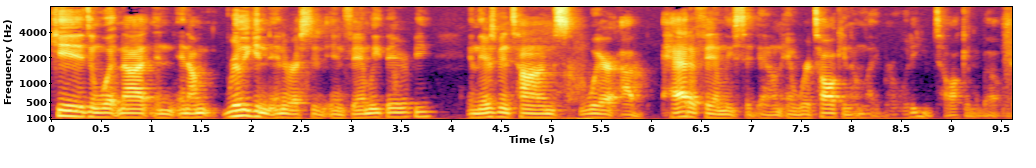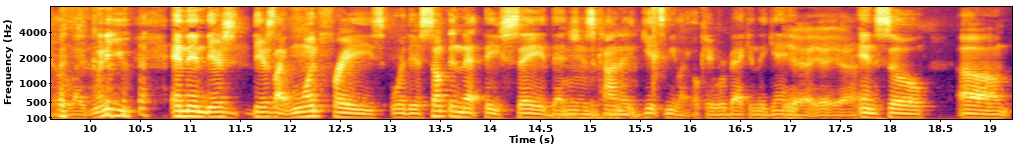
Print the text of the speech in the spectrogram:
kids and whatnot and, and i'm really getting interested in family therapy. And there's been times where i've had a family sit down and we're talking. I'm like bro what are you talking about bro? Like when are you and then there's there's like one phrase or there's something that they say that just kind of gets me like okay we're back in the game. Yeah yeah yeah. And so, um,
